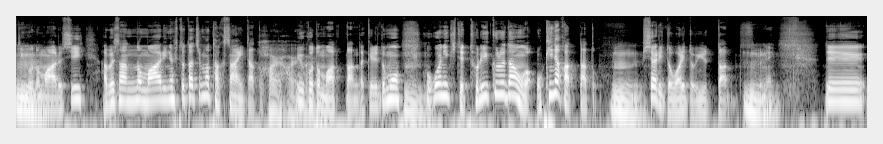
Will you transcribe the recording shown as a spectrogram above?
っていうこともあるし、安倍さんの周りの人たちもたくさんいたとはいうこともあったんだけれども、うん。ここに来てトリクルダウンは起きなかったと、うん。ピシャリと割と言ったんですよね。で、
